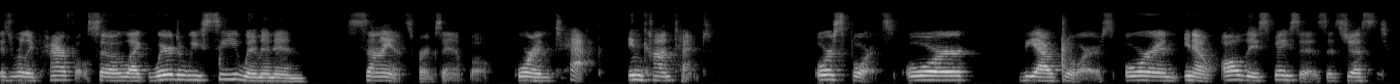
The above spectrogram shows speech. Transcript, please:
is really powerful so like where do we see women in science for example or in tech in content or sports or the outdoors or in you know all these spaces. It's just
